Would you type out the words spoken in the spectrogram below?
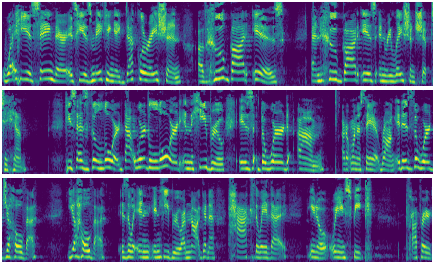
What he is saying there is he is making a declaration of who God is and who God is in relationship to him. He says the Lord. That word Lord in the Hebrew is the word, um, I don't want to say it wrong. It is the word Jehovah. Jehovah is the in, in Hebrew. I'm not going to hack the way that, you know, when you speak proper,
